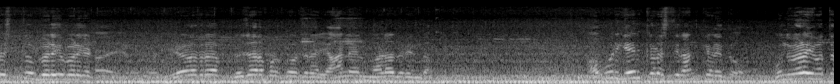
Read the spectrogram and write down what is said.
ಎಷ್ಟು ಬೆಳಿಗ್ಗೆ ಬೆಳಿಗ್ಗೆ ಹೇಳಿದ್ರೆ ಬೇಜಾರು ಪಡ್ಕೊಳ್ತಾರೆ? ಆನ್ಲೈನ್ ಮಾಡೋದ್ರಿಂದ? ಅವ್ರಿಗೇನು ಕಳಿಸ್ತೀರಾ ಅಂತ ಕೇಳಿದ್ದು. ಒಂದು ವೇಳೆ ಇವತ್ತು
